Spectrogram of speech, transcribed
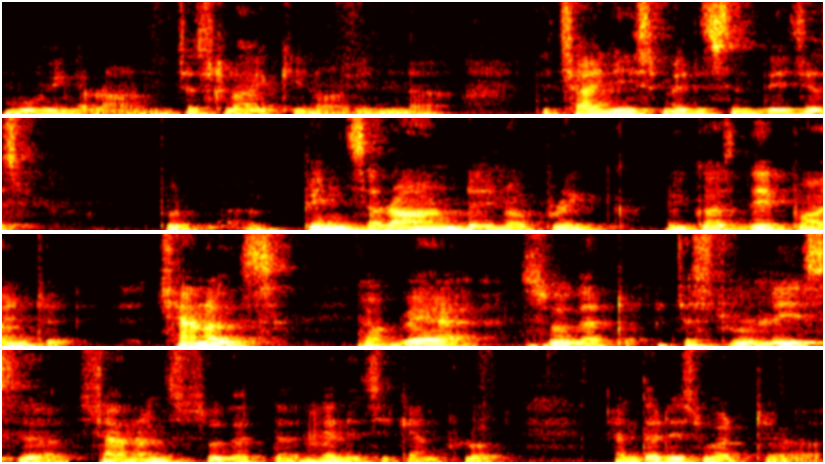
moving around, just like, you know, in uh, the Chinese medicine, they just put uh, pins around, you know, prick, because they point channels Yeah. where so that just release the channels so that the energy can flow and that is what uh,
